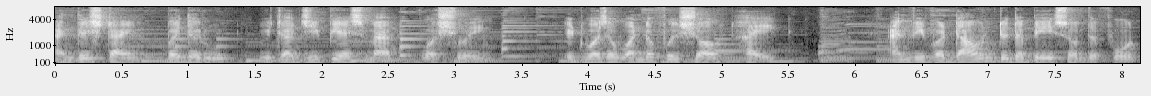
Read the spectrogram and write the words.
and this time by the route which our GPS map was showing. It was a wonderful short hike and we were down to the base of the fort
